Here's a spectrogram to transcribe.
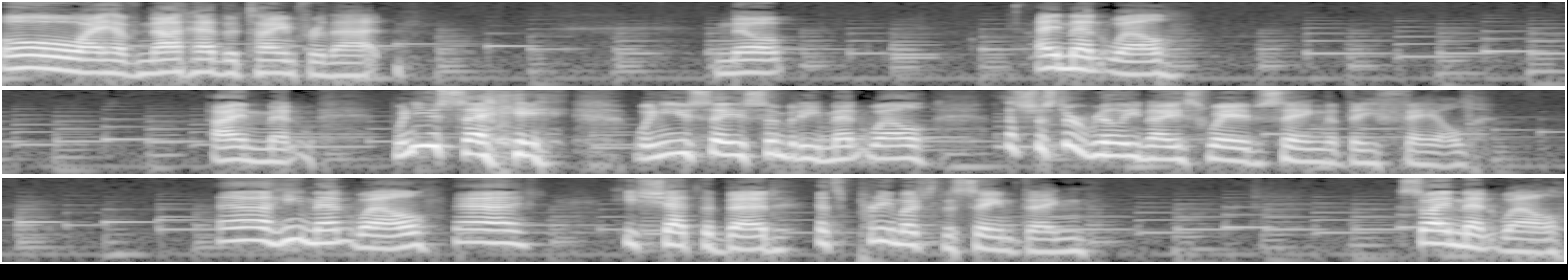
oh, I have not had the time for that. Nope. I meant well. I meant when you say when you say somebody meant well, that's just a really nice way of saying that they failed. Uh, he meant well. Uh, he shat the bed. It's pretty much the same thing. So I meant well.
